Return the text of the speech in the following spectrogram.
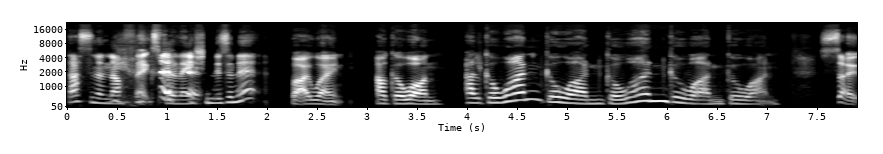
That's an enough explanation, isn't it? But I won't. I'll go on. I'll go on, go on, go on, go on, go on. So,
